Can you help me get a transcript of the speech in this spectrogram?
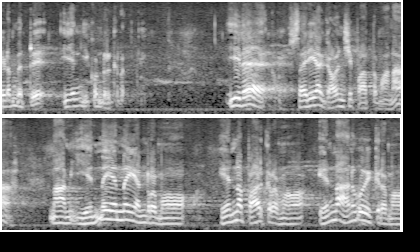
இடம்பெற்று இயங்கி கொண்டிருக்கிறது. இதை சரியாக கவனித்து பார்த்தோமானா நாம் என்ன என்ன என்றமோ என்ன பார்க்குறோமோ என்ன அனுபவிக்கிறோமோ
